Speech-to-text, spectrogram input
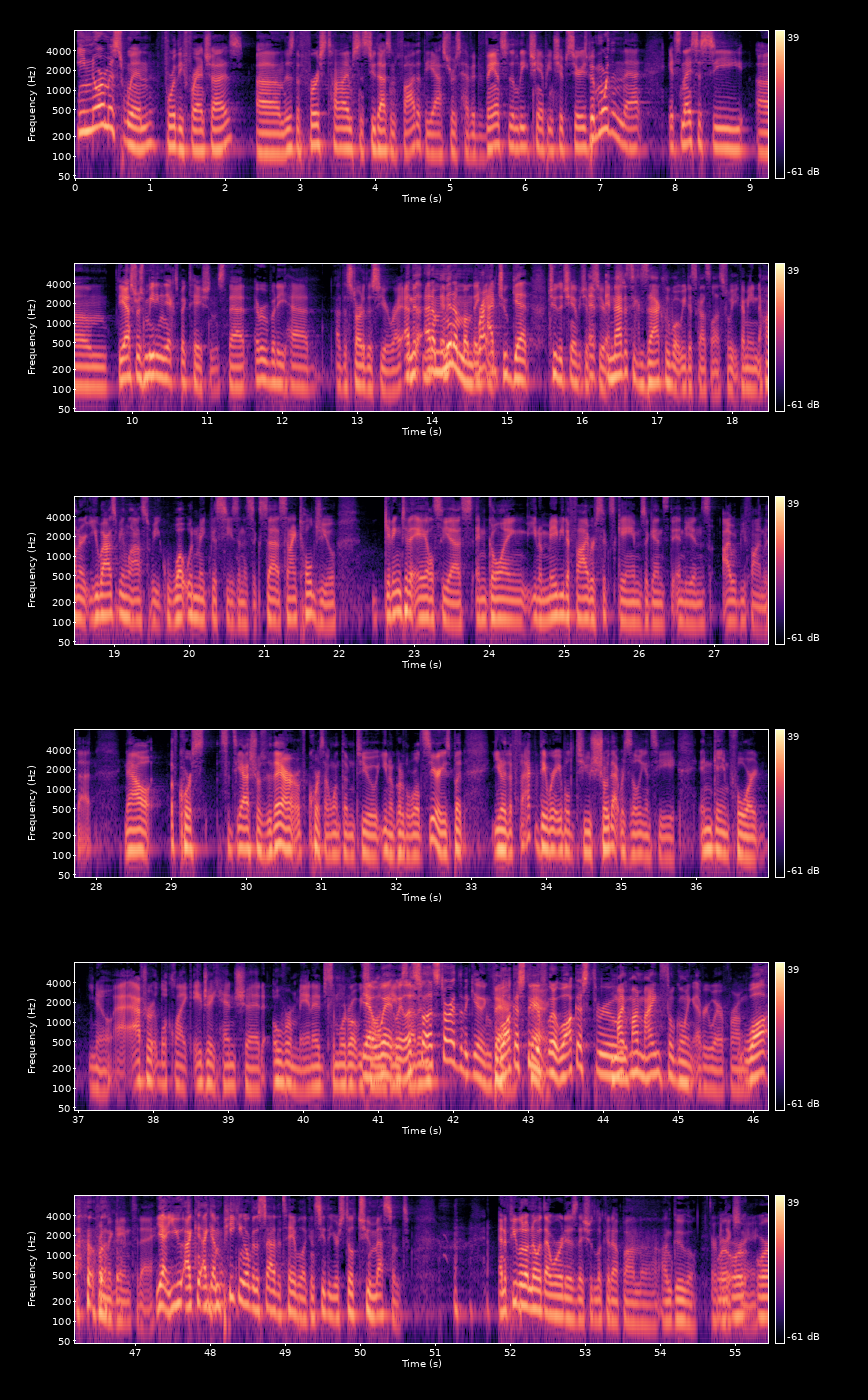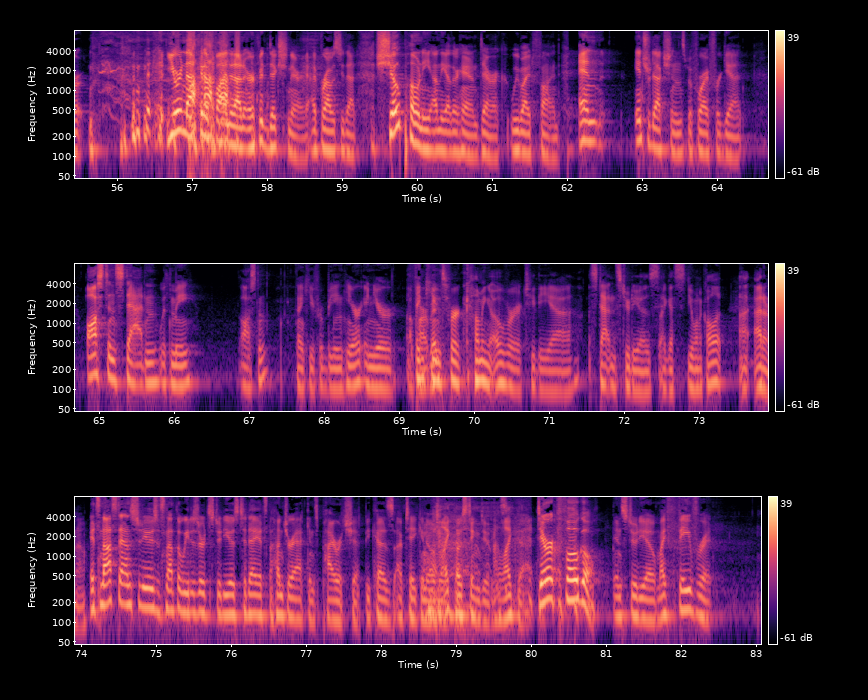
Enormous win for the franchise. Um, this is the first time since 2005 that the Astros have advanced to the league championship series. But more than that, it's nice to see um, the Astros meeting the expectations that everybody had at the start of this year, right? At, the- at a minimum, they right. had to get to the championship And, series. and that is exactly what we discussed last week. I mean, Hunter, you asked me last week what would make this season a success, and I told you getting to the ALCS and going, you know, maybe to five or six games against the Indians, I would be fine with that. Now, of course, since the Astros are there, of course, I want them to, you know, go to the World Series. But you know, the fact that they were able to show that resiliency in Game Four. You know, after it looked like AJ Hinch overmanaged, similar to what we yeah, saw. in wait, wait. Let's let's start at the beginning. Fair, walk us through fair. your walk us through My, my mind's still going everywhere from Wa- from the game today. Yeah, you. I can, I, am peeking over the side of the table. I can see that you're still tumescent. And if people don't know what that word is, they should look it up on uh, on Google. Urban or, Dictionary. or, or you're not going to find it on Urban Dictionary. I promise you that. Show Pony, on the other hand, Derek, we might find. And introductions before I forget. Austin Staton with me. Austin, thank you for being here in your apartment. Thank you for coming over to the uh, Staton Studios. I guess you want to call it. I, I don't know. It's not Staton Studios. It's not the We Desert Studios today. It's the Hunter Atkins pirate ship because I've taken over like that. hosting duties. I like that. Derek Fogel in studio, my favorite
